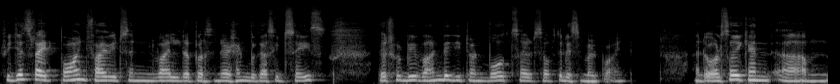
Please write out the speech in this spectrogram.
if you just write 0.5 it's an invalid representation because it says there should be one digit on both sides of the decimal point and also you can um,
